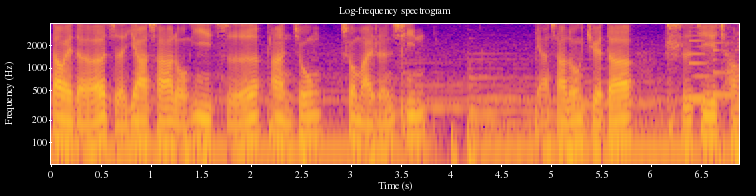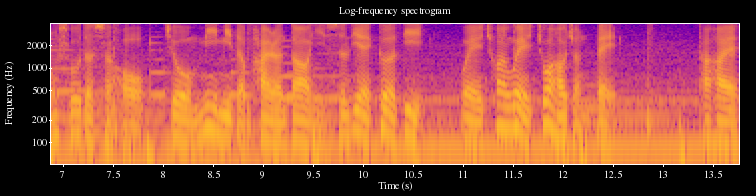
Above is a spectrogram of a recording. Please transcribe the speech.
大卫的儿子亚沙龙一直暗中收买人心。亚沙龙觉得时机成熟的时候，就秘密地派人到以色列各地为篡位做好准备。他还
